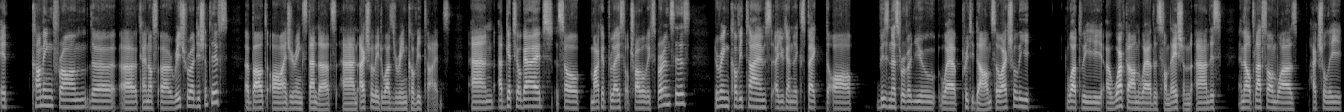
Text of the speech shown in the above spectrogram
it coming from the uh, kind of uh, retro initiatives about our engineering standards. And actually, it was during COVID times. And at Get Your Guide, so marketplace for travel experiences, during COVID times, uh, you can expect our business revenue were pretty down. So actually, what we uh, worked on were this foundation, and this ML platform was actually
